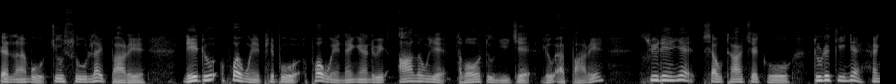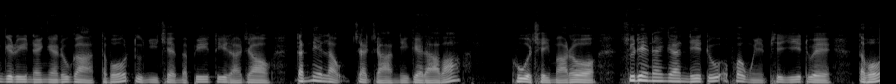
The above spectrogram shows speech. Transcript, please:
တက်လှမ်းဖို့ကြိုးဆိုလိုက်ပါတယ်။နေတိုးအဖွဲ့ဝင်ဖြစ်ဖို့အဖွဲ့ဝင်နိုင်ငံတွေအားလုံးရဲ့သဘောတူညီချက်လိုအပ်ပါတယ်။ဆွီဒင်ရဲ့လျှောက်ထားချက်ကိုတူရကီနဲ့ဟန်ဂေရီနိုင်ငံတို့ကသဘောတူညီချက်မပေးသေးတာကြောင့်တစ်နှစ်လောက်ကြာကြာနေခဲ့တာပါ။ ခုအချိန်မှာတော့ဆွီဒင်နိုင်ငံနေတိုးအဖွဲ့ဝင်ဖြစ်ရေးအတွက်သဘော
